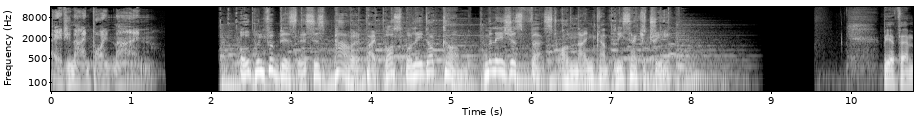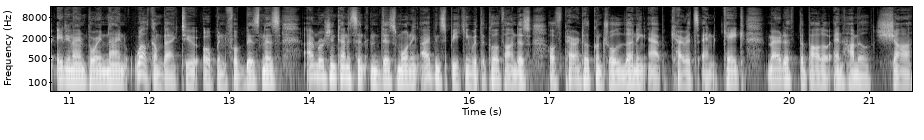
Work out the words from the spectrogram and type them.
89.9. Open for Business is powered by BossBolly.com, Malaysia's first online company secretary. BFM 89.9. Welcome back to Open for Business. I'm Roshan Kanesan, and this morning I've been speaking with the co founders of parental control learning app Carrots and Cake, Meredith DePaolo and Hamel Shah.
